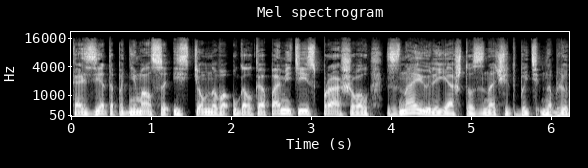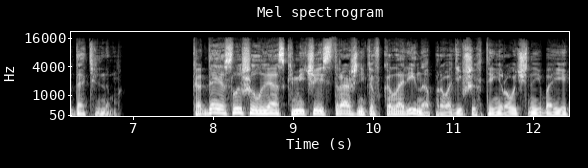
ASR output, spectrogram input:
Казета поднимался из темного уголка памяти и спрашивал, знаю ли я, что значит быть наблюдательным. Когда я слышал лязг мечей стражников Каларина, проводивших тренировочные бои,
